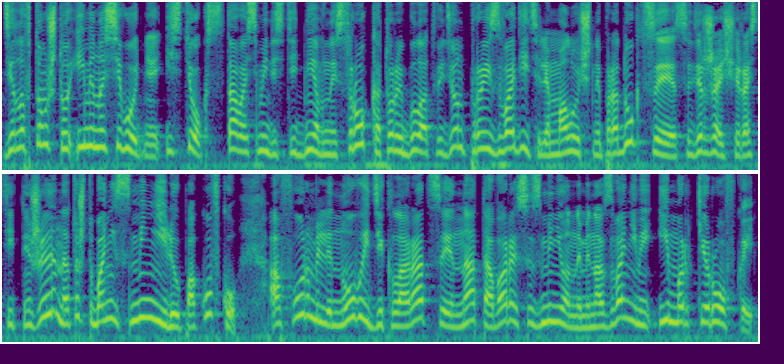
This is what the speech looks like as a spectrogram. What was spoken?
Дело в том, что именно сегодня истек 180-дневный срок, который был отведен производителям молочной продукции, содержащей растительные жиры, на то, чтобы они сменили упаковку, оформили новые декларации на товары с измененными названиями и маркировкой.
